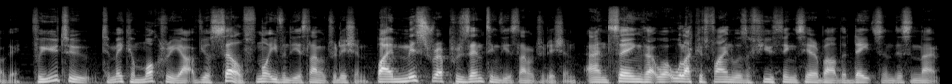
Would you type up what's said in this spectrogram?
Okay, for you to to make a mockery out of yourself, not even the Islamic tradition, by misrepresenting the Islamic tradition and saying that well, all I could find was a few things here about the dates and this and that.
